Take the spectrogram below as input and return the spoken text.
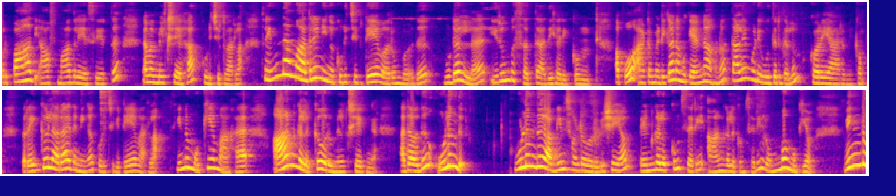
ஒரு பாதி ஆஃப் மாதுளையை சேர்த்து நம்ம மில்க் ஷேக்காக குடிச்சிட்டு வரலாம். ஸோ இந்த மாதிரி நீங்கள் குடிச்சிக்கிட்டே வரும்பொழுது உடலில் இரும்பு சத்து அதிகரிக்கும். அப்போது ஆட்டோமேட்டிக்காக நமக்கு என்ன ஆகணும்? தலைமுடி உதிர்தலும் குறைய ஆரம்பிக்கும். ரெகுலராக இதை நீங்கள் குடிச்சிக்கிட்டே வரலாம். இன்னும் முக்கியமாக ஆண்களுக்கு ஒரு மில்க் ஷேக்குங்க அதாவது உளுந்து. உளுந்து அப்படின்னு சொல்கிற ஒரு விஷயம் பெண்களுக்கும் சரி ஆண்களுக்கும் சரி ரொம்ப முக்கியம். விந்து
